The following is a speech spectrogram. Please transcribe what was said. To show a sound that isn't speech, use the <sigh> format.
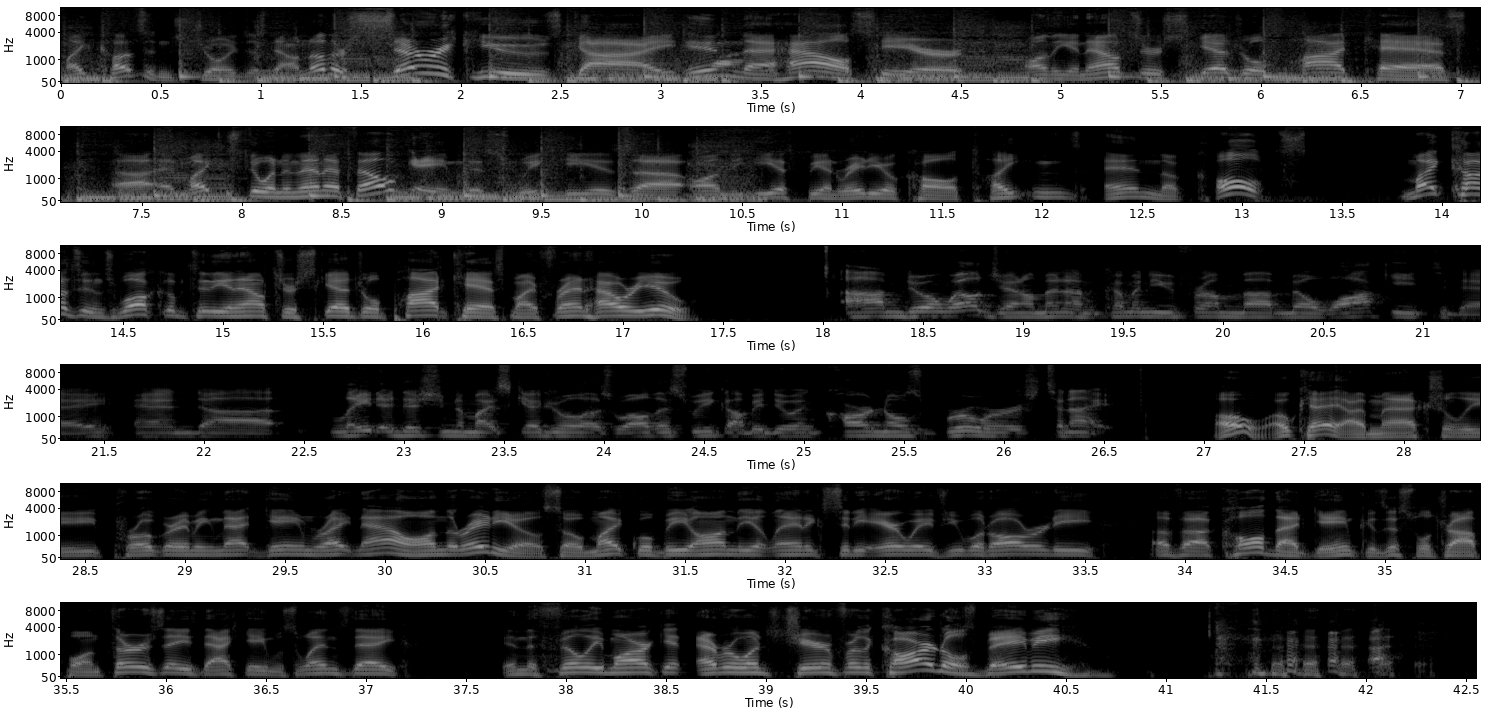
Mike Couzens joins us now. Another Syracuse guy in the house here on the Announcer Schedule podcast. Uh, and Mike is doing an NFL game this week. He is uh, on the ESPN radio call Titans and the Colts. Mike Couzens, welcome to the Announcer Schedule podcast, my friend. How are you? I'm doing well, gentlemen. I'm coming to you from uh, Milwaukee today, and uh, late addition to my schedule as well this week. I'll be doing Cardinals Brewers tonight. Oh, okay. I'm actually programming that game right now on the radio. So Mike will be on the Atlantic City airwaves. You would already have uh, called that game because this will drop on Thursday. That game was Wednesday. In the Philly market, everyone's cheering for the Cardinals, baby. <laughs>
